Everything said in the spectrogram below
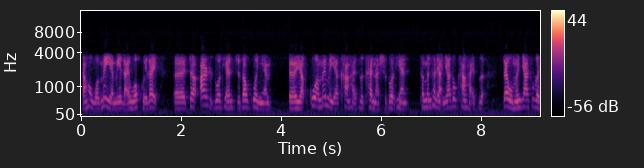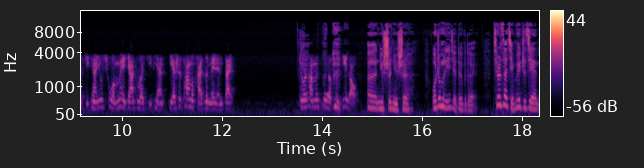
然后我妹也没来，我回来，呃，这二十多天直到过年，呃，也给我妹妹也看孩子看了十多天，他们他两家都看孩子，在我们家住了几天，又去我妹家住了几天，也是他们孩子没人带。就是他们做的不地道。呃，女士，女士，我这么理解对不对？其实，在姐妹之间，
